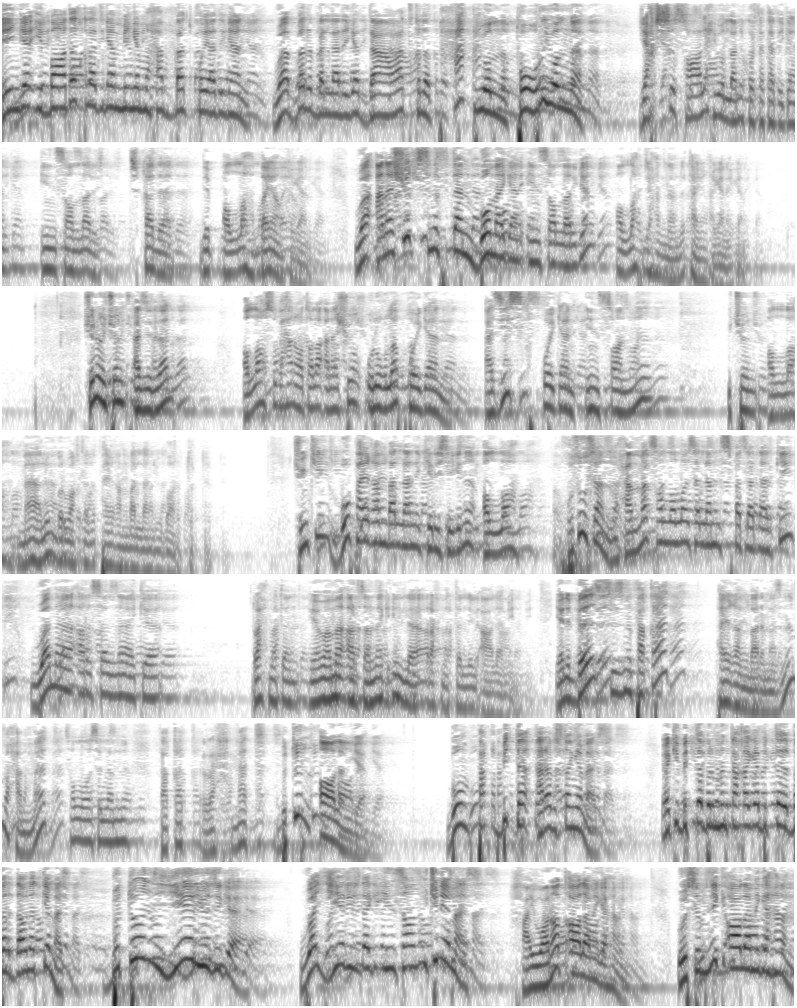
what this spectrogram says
menga ibodat qiladigan menga muhabbat qo'yadigan va bir birlariga da'vat qilib haq yo'lni to'g'ri yo'lni yaxshi solih yo'llarni ko'rsatadigan insonlar chiqadi deb olloh bayon qilgan. Va ana shu sinfdan bo'lmagan insonlarga olloh jahannamni tayin qilgan ekan. Shuning uchun azizlar alloh subhanava taolo ana shu ulug'lab qo'ygan aziz qilib qo'ygan insonni uchun olloh ma'lum bir vaqtlarda payg'ambarlarni yuborib turdi chunki bu payg'ambarlarni kelishligini olloh xususan muhammad sallallohu alayhi vasallamni sifatladiki vama arsalnaka rahmatan vama arsalnaka illa rahmatan lil alamin. Ya'ni biz sizni faqat payg'ambarimizni muhammad sallallohu alayhi vasallamni faqat rahmat butun olamga. Bu faqat bitta arabistonga emas yoki bitta bir mintaqaga bitta bir davlatga emas butun yer yuziga va yer yuzidagi inson uchun emas hayvonot olamiga ham o'simlik olamiga ham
